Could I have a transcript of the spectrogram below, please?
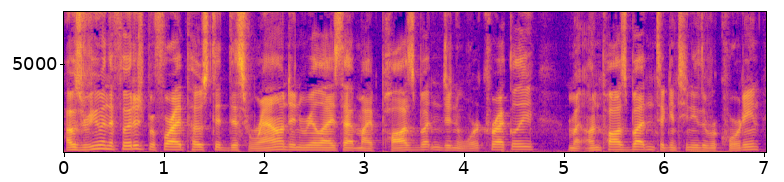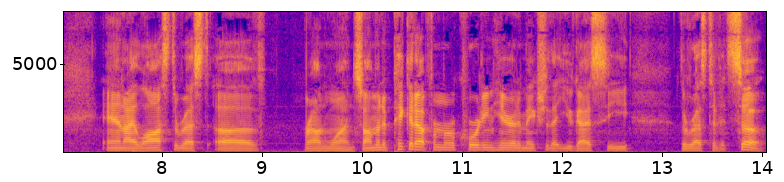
I was reviewing the footage before I posted this round and realized that my pause button didn't work correctly, or my unpause button to continue the recording, and I lost the rest of round one. So I'm going to pick it up from a recording here to make sure that you guys see the rest of it. So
